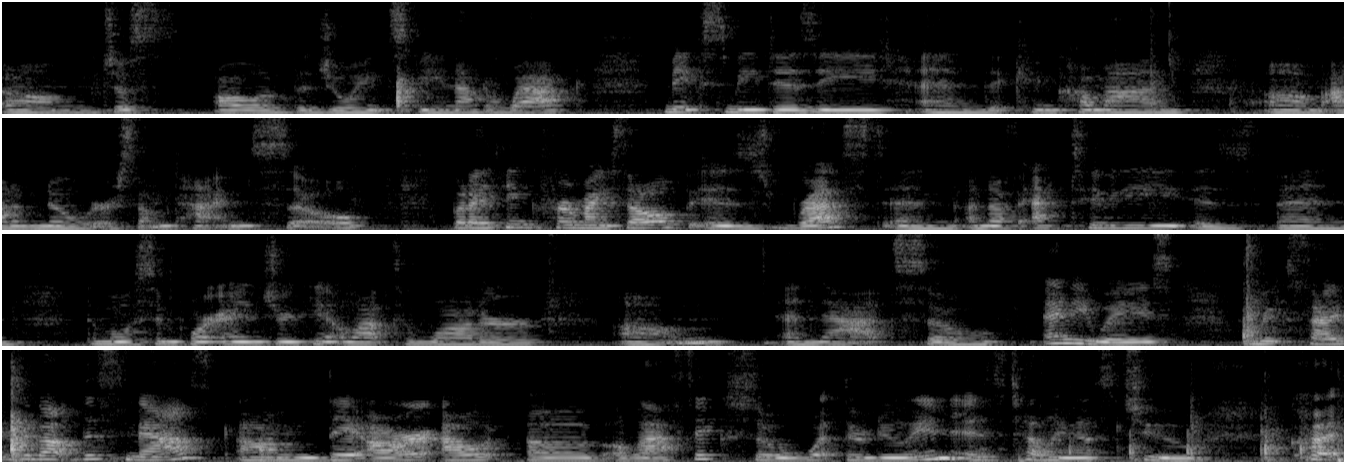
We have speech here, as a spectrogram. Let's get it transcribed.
um, just all of the joints being out of whack makes me dizzy, and it can come on um, out of nowhere sometimes. So, but I think for myself is rest and enough activity has been the most important. Drinking lots of water um, and that. So, anyways, I'm excited about this mask. Um, they are out of elastic, so what they're doing is telling us to cut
